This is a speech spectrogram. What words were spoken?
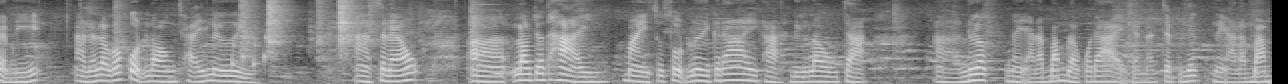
แบบนี้ อ่าแล้วเราก็กดลองใช้เลย อ่าเสร็จแล้ว อ่า เราจะถ่ายใหม่สดๆเลยก็ได้ค่ะ หรือเราจะ อ่า เลือกในอัลบั้มเราก็ได้แต่นัดจะไปเลือกในอัลบั้ม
